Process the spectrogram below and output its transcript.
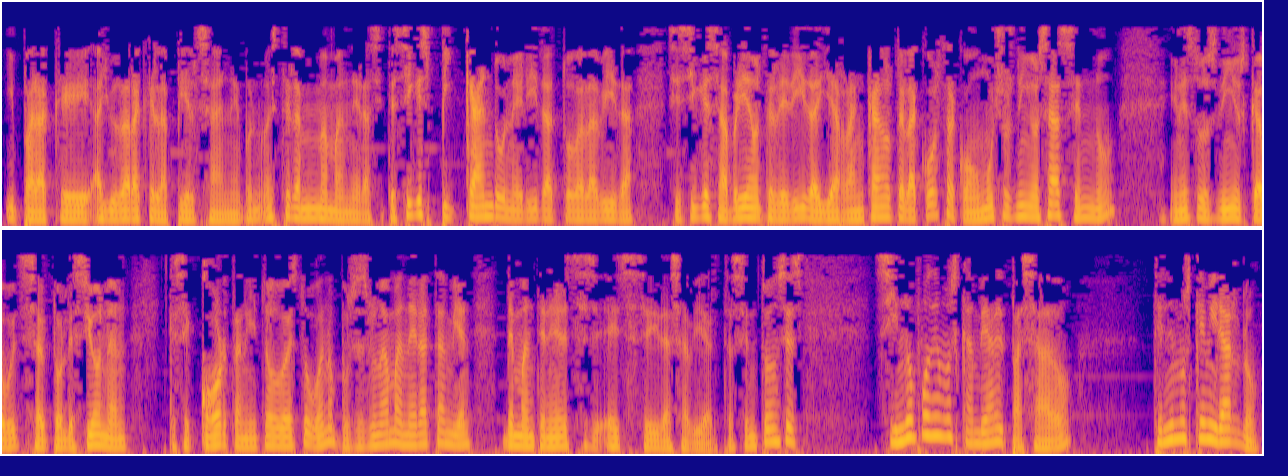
y para que ayudar a que la piel sane. Bueno, esta es la misma manera. Si te sigues picando una herida toda la vida, si sigues abriéndote la herida y arrancándote la costra, como muchos niños hacen, ¿no? En estos niños que a veces se autolesionan, que se cortan y todo esto, bueno, pues es una manera también de mantener esas, esas heridas abiertas. Entonces, si no podemos cambiar el pasado, tenemos que mirarlo.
